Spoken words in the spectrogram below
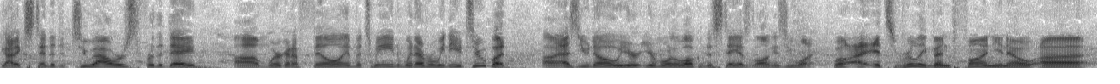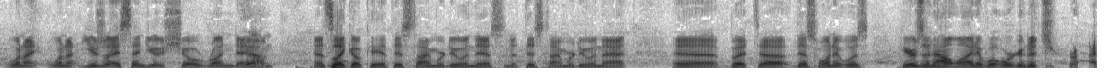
got extended to two hours for the day. Um, we're going to fill in between whenever we need to, but. Uh, as you know, you're, you're more than welcome to stay as long as you want. Well, I, it's really been fun. You know, uh, when I when I, usually I send you a show rundown, Yeah. and it's like, okay, at this time we're doing this, and at this time we're doing that. Uh, but uh, this one, it was here's an outline of what we're going to try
